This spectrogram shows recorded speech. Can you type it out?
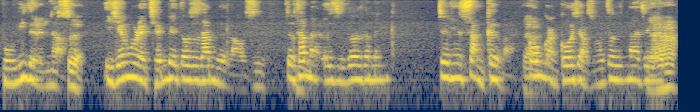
捕鱼的人啊，是。以前我们的前辈都是他们的老师，就他们儿子都在那边这边上课嘛，嗯公馆国小什么，就是那些、啊，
